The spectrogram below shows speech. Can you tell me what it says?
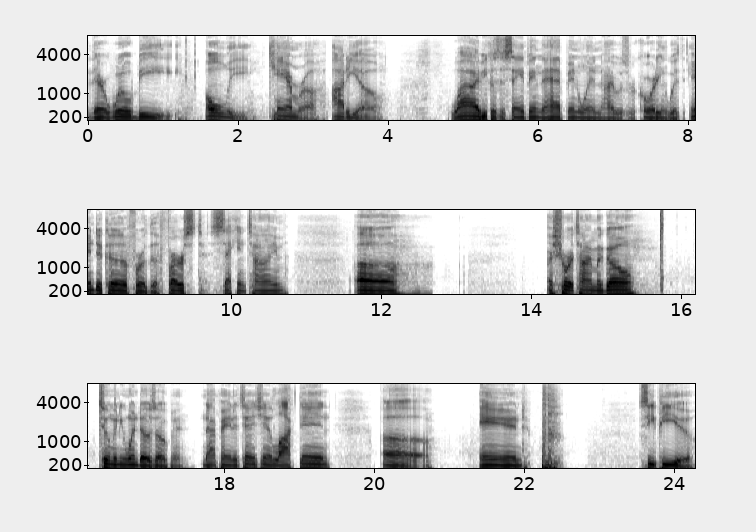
There will be only camera audio why? Because the same thing that happened when I was recording with Indica for the first, second time. Uh, a short time ago, too many windows open, not paying attention, locked in, uh, and CPU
